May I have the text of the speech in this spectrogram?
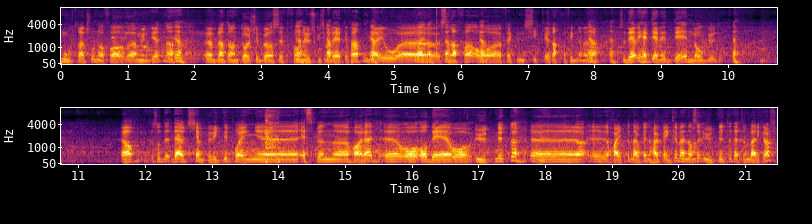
motreaksjoner for eh, myndighetene. Ja. Bl.a. Blant annet Deutsche Börse fond, Ja. jeg husker ikke hva det Ja. het i farten, ble Ja. jo Ja. straffa og fikk en skikkelig rapp på fingrene Ja. der. Så det er vi helt enige i. Det er no good. Ja, så det, det er jo et kjempeviktig poeng eh, Espen eh, har her. Eh, og, og det å utnytte eh, eh, hypen Det er jo ikke en hype, egentlig, men altså utnytte dette med bærekraft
